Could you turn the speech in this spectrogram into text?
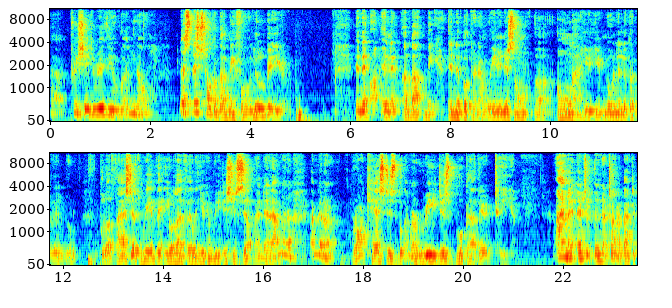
I appreciate the review, but you know, let's let's talk about me for a little bit here. And then, uh, and about me in the book, and I'm reading this on uh, online here. You can go in there look up. Uh, pull up five steps to reinvent your life and you can read this yourself. And then i'm gonna i'm gonna broadcast this book. I'm gonna read this book out there to you. I'm an and i'm talking about the,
